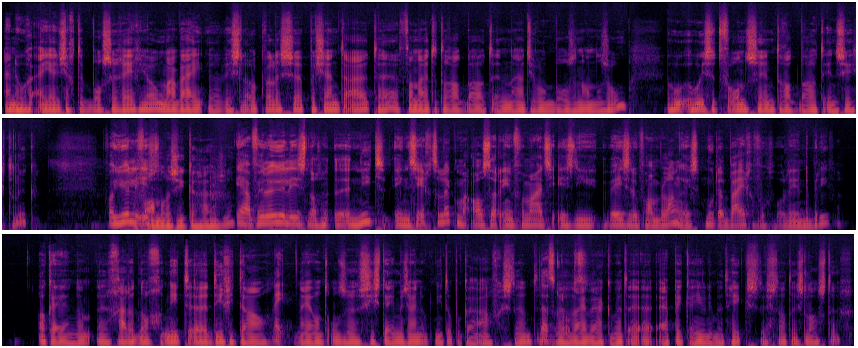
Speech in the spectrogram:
En, hoe, en jij zegt de bosse regio, maar wij uh, wisselen ook wel eens uh, patiënten uit, hè, vanuit het Radboud en naar Jeroen Bos en andersom. Hoe, hoe is het voor ons in het Radboud inzichtelijk? Voor jullie of is, andere ziekenhuizen? Ja, voor jullie is het nog uh, niet inzichtelijk, maar als er informatie is die wezenlijk van belang is, moet dat bijgevoegd worden in de brieven. Oké, okay, en dan uh, gaat het nog niet uh, digitaal? Nee. Nee, want onze systemen zijn ook niet op elkaar afgestemd. Dat uh, wij werken met Epic en jullie met Hix, dus dat is lastig.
